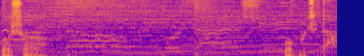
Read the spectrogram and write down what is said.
我说，我不知道。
